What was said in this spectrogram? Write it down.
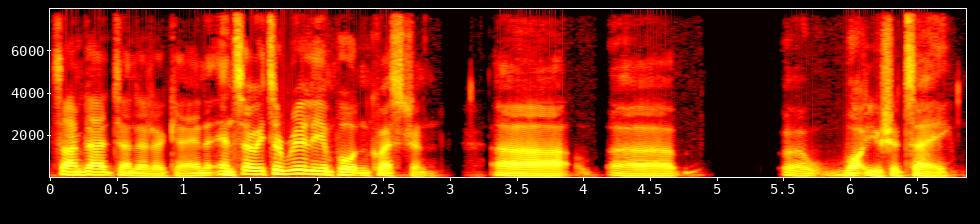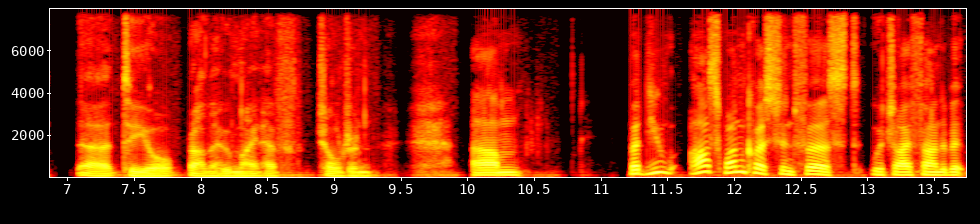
so I'm glad it turned out okay, and and so it's a really important question, uh, uh, uh, what you should say uh, to your brother who might have children. Um, but you asked one question first, which I found a bit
